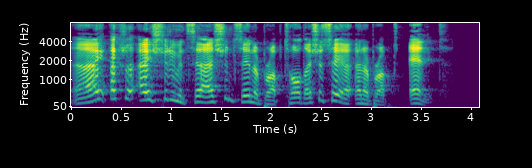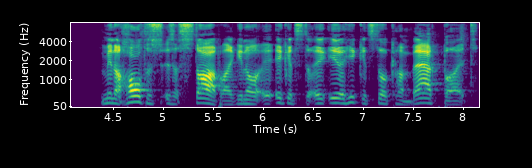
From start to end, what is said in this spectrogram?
And I actually I shouldn't even say I shouldn't say an abrupt halt. I should say an abrupt end. I mean, a halt is, is a stop. Like you know, it, it could still it, he could still come back, but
